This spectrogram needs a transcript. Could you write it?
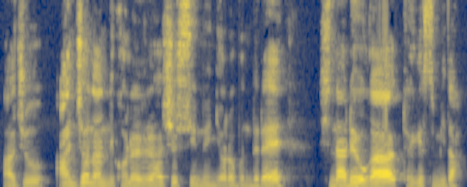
아주 안전한 거래를 하실 수 있는 여러분들의 시나리오가 되겠습니다.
